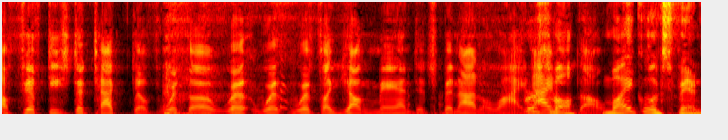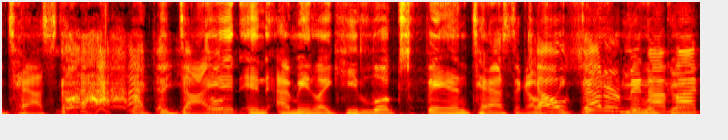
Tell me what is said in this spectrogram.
a '50s detective with a with, with, with a young man that's been out of line. First I of all, don't know. Mike looks fantastic. like the diet, and I mean, like he looks fantastic. I Tell was like, Zetterman I'm good. on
